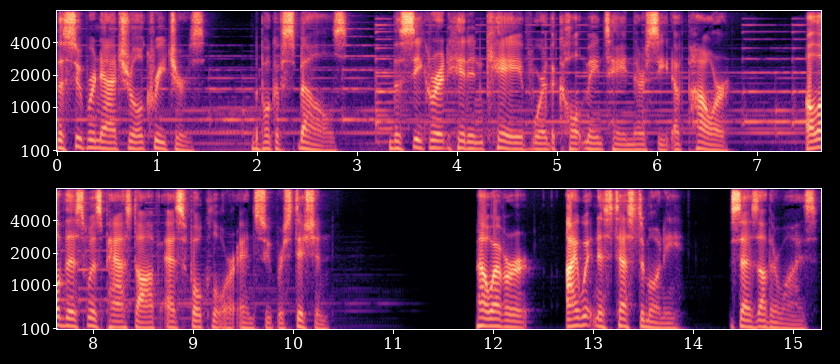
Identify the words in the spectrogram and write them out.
The supernatural creatures, the Book of Spells, the secret hidden cave where the cult maintained their seat of power. All of this was passed off as folklore and superstition. However, eyewitness testimony says otherwise.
